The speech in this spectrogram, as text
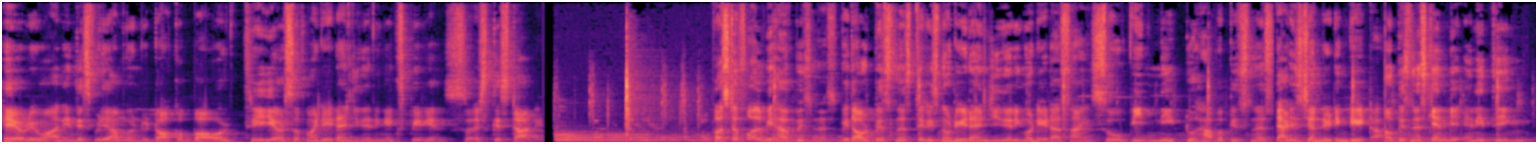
Hey everyone, in this video I'm going to talk about 3 years of my data engineering experience. So let's get started. First of all, we have business. Without business, there is no data engineering or data science. So we need to have a business that is generating data. Now business can be anything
